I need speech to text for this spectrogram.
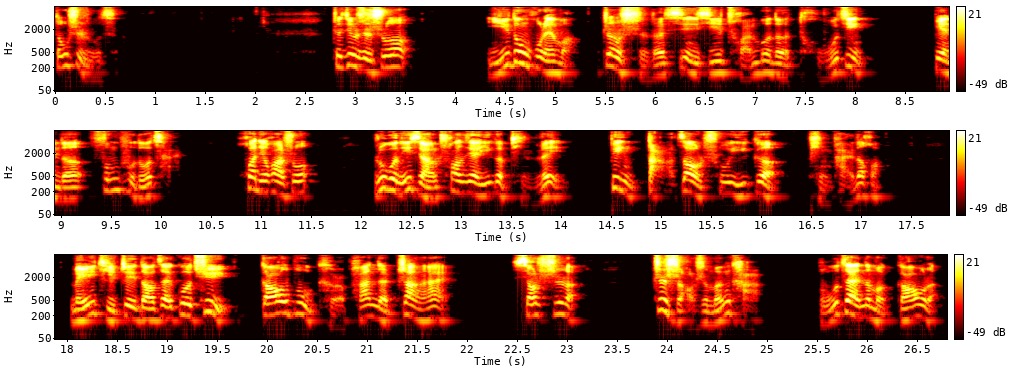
都是如此。这就是说，移动互联网正使得信息传播的途径变得丰富多彩。换句话说，如果你想创建一个品类，并打造出一个。品牌的话，媒体这道在过去高不可攀的障碍消失了，至少是门槛不再那么高了。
